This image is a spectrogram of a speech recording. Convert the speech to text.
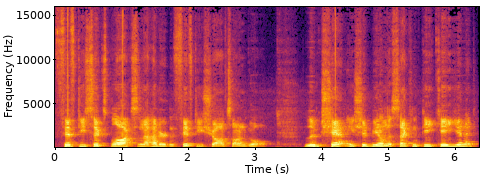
56 blocks and 150 shots on goal. Luke he should be on the second PK unit.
